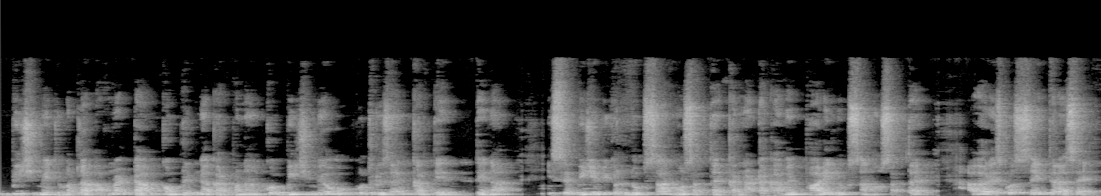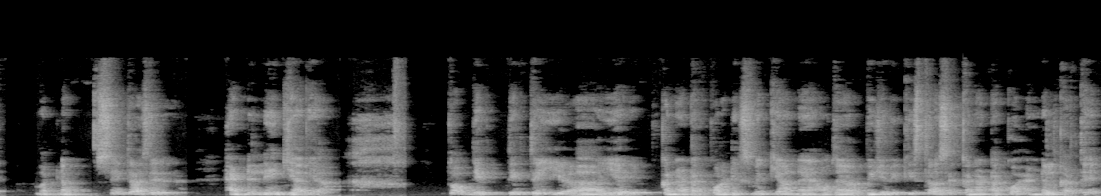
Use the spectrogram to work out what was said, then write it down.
बीच में तो मतलब अपना टर्म कंप्लीट ना कर पाना, उनको बीच में वो खुद रिजाइन कर दे, देना, इससे बीजेपी को नुकसान हो सकता है कर्नाटका में, भारी नुकसान हो सकता है। अगर इसको सही तरह से मतलब सही तरह से हैंडल नहीं किया गया तो आप देख, देखते ही ये कर्नाटक पॉलिटिक्स में क्या नया होता है और बीजेपी किस तरह से कर्नाटक को हैंडल करते हैं।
